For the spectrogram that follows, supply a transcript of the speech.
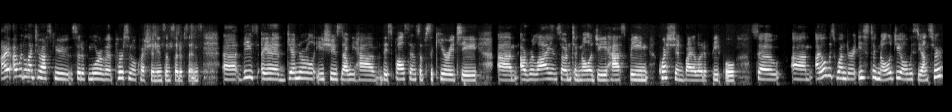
I, I, would like to ask you sort of more of a personal question in some sort of sense. Uh, these uh, general issues that we have, this false sense of security, um, our reliance on technology has been questioned by a lot of people. So um, I always wonder is technology always the answer?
